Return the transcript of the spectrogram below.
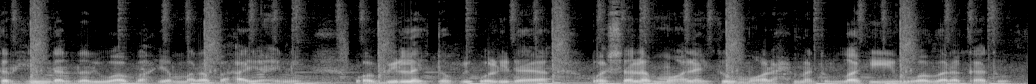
terhindar dari wabah yang marah bahaya ini. Wabillahi taufiq walhidayah wassalamualaikum warahmatullahi wabarakatuh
